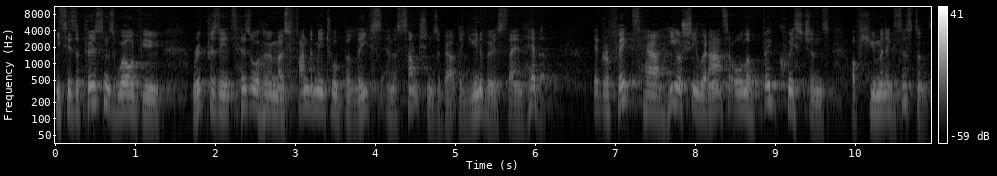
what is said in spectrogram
He says a person's worldview represents his or her most fundamental beliefs and assumptions about the universe they inhabit. It reflects how he or she would answer all the big questions of human existence,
